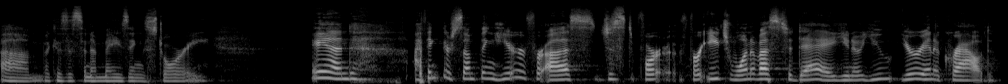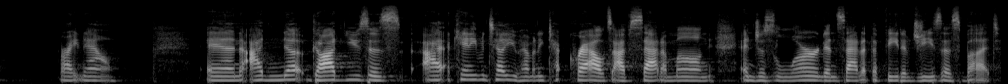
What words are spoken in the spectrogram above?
um, because it's an amazing story. And I think there's something here for us, just for, for each one of us today. You know, you, you're in a crowd right now. And I know God uses, I can't even tell you how many t- crowds I've sat among and just learned and sat at the feet of Jesus. But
